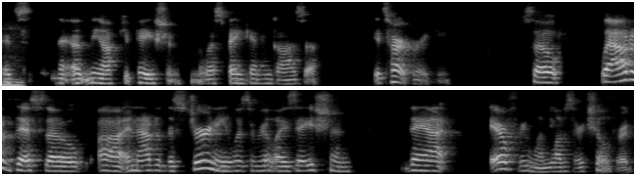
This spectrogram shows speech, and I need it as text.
Mm-hmm. It's in the, in the, occupation in the West Bank and in Gaza. It's heartbreaking. So, well, out of this, though, uh, and out of this journey was a realization that everyone loves their children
